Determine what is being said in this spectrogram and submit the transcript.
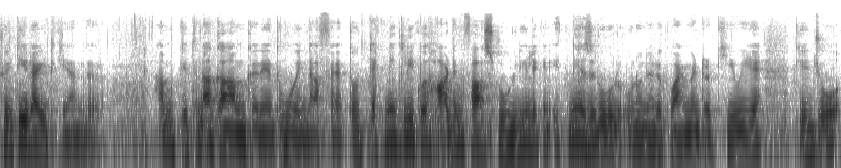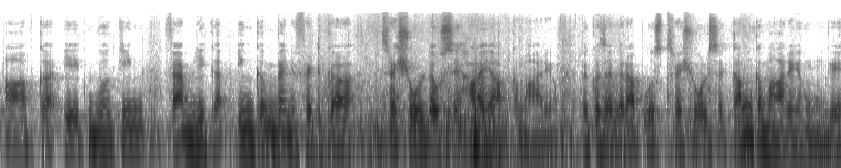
ٹریٹی رائٹ کے اندر ہم کتنا کام کریں تو وہ انف ہے۔ تو ٹیکنیکلی کوئی ہارڈ اینڈ فاسٹ رول نہیں، لیکن اتنی ضرور انہوں نے ریکوائرمنٹ رکھی ہوئی ہے کہ جو آپ کا ایک ورکنگ فیملی کا انکم بینیفٹ کا تھریش ہولڈ ہے، اس سے ہائی آپ کما رہے ہوں۔ بیکاز اگر آپ اس تھریش ہولڈ سے کم کما رہے ہوں گے،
